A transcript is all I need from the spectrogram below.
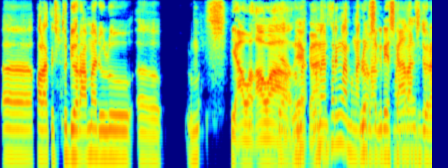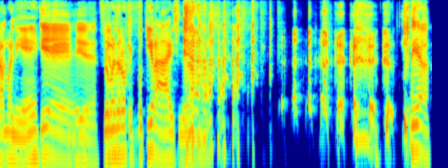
eh, kolektif Studio Rama dulu eh, lum- Ya awal-awal ya, ya, lumayan, kan. lumayan sering lah Belum mengandalkan segede sekarang Studio Rama nih ya. Iya, iya. Belum ada Rocky Putira di Studio Rama. Iya,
